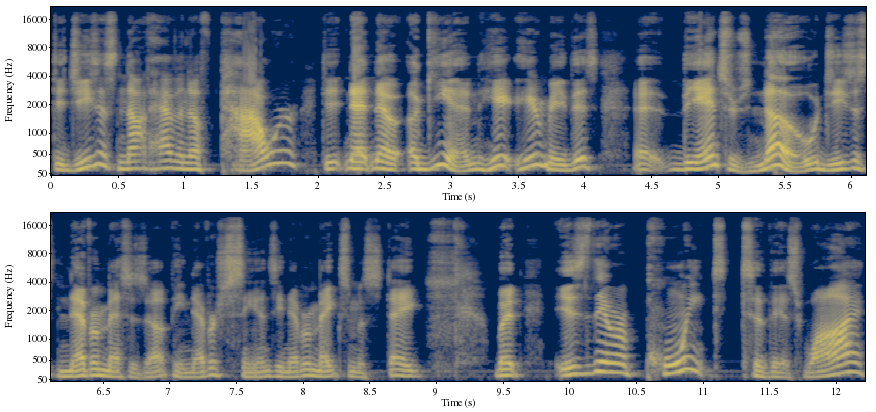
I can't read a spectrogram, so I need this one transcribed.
Did Jesus not have enough power? Did, now, now, again, hear, hear me. This uh, the answer is no. Jesus never messes up. He never sins. He never makes a mistake. But is there a point to this? Why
